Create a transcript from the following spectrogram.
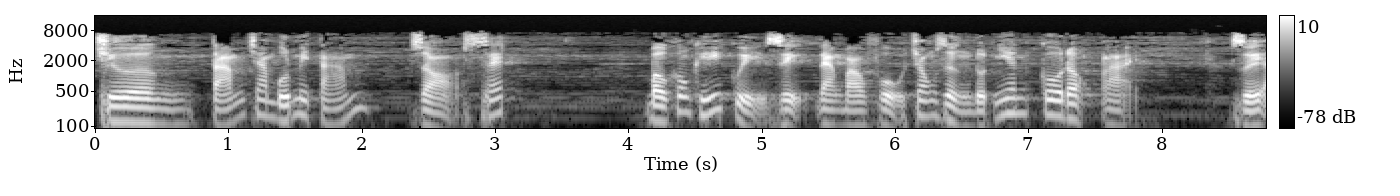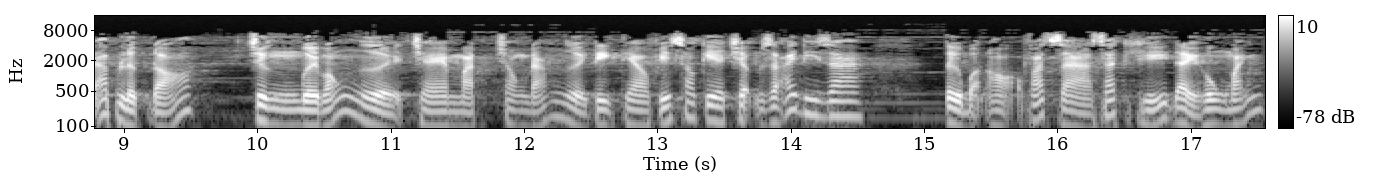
Trường 848 dò xét Bầu không khí quỷ dị đang bao phủ trong rừng đột nhiên cô động lại. Dưới áp lực đó, chừng mười bóng người che mặt trong đám người đi theo phía sau kia chậm rãi đi ra. Từ bọn họ phát ra sát khí đầy hung mãnh,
